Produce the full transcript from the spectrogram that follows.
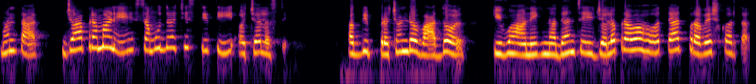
म्हणतात ज्याप्रमाणे समुद्राची स्थिती अचल असते अगदी प्रचंड वादळ किंवा अनेक नद्यांचे जलप्रवाह त्यात प्रवेश करतात.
